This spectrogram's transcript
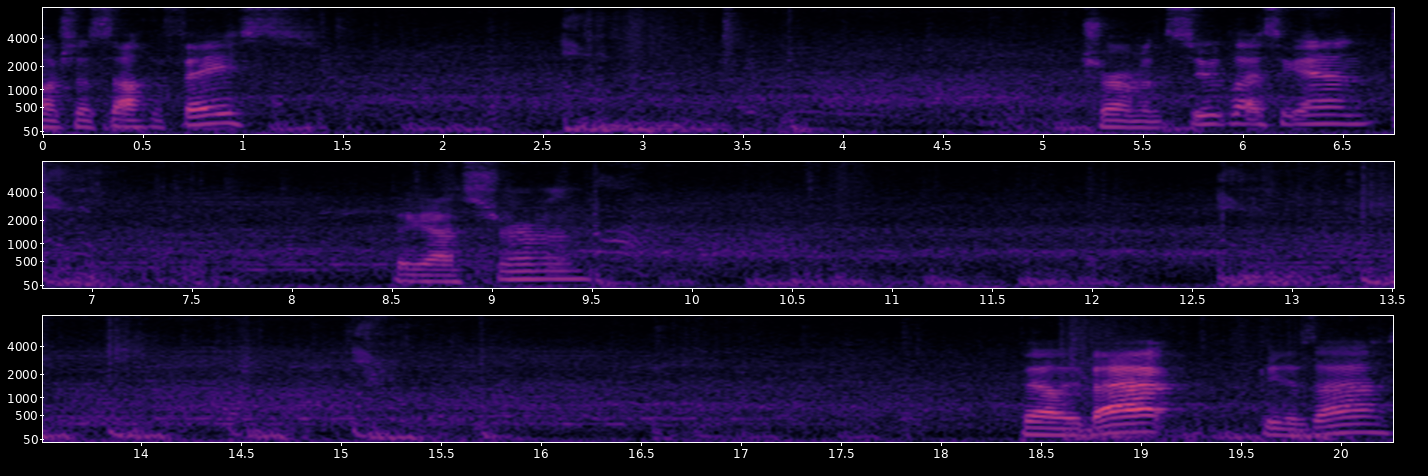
Punch this off the face. German suplex again. Big ass Sherman. Belly back. Beat his ass.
